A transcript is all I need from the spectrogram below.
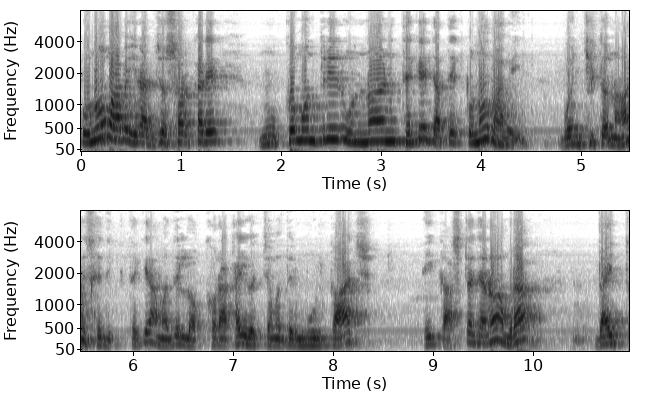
কোনোভাবেই রাজ্য সরকারের মুখ্যমন্ত্রীর উন্নয়ন থেকে যাতে কোনোভাবেই বঞ্চিত না হয়, সেদিক থেকে আমাদের লক্ষ্য রাখাই হচ্ছে আমাদের মূল কাজ। এই কাজটা যেন আমরা দায়িত্ব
